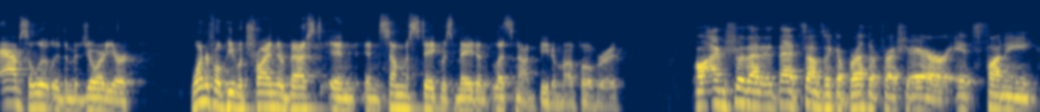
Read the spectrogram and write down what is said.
absolutely the majority are wonderful people trying their best and and some mistake was made and let's not beat them up over it well i'm sure that that sounds like a breath of fresh air it's funny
